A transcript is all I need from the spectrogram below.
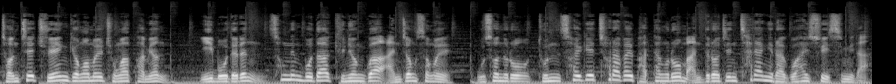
전체 주행 경험을 종합하면 이 모델은 성능보다 균형과 안정성을 우선으로 둔 설계 철학을 바탕으로 만들어진 차량이라고 할 수 있습니다.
